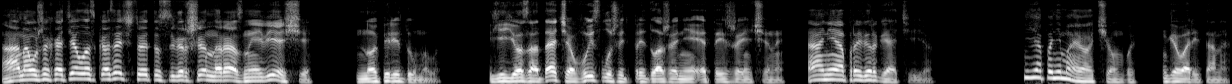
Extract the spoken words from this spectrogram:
Она уже хотела сказать, что это совершенно разные вещи, но передумала. Ее задача — выслушать предложение этой женщины, а не опровергать ее. «Я понимаю, о чем вы», — говорит она.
